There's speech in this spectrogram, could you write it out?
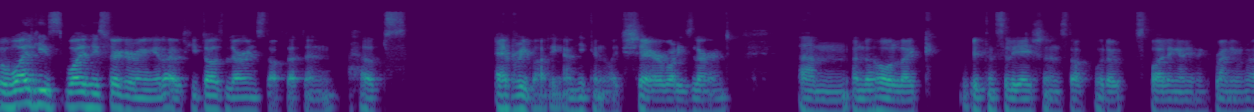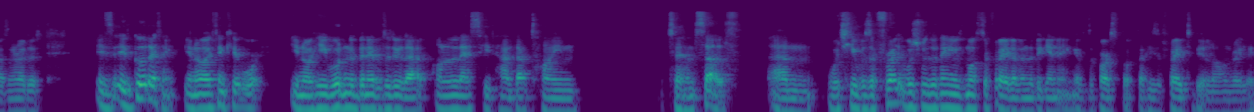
But while he's while he's figuring it out, he does learn stuff that then helps everybody, and he can like share what he's learned. Um, and the whole like reconciliation and stuff without spoiling anything for anyone who hasn't read it is is good. I think you know I think it you know he wouldn't have been able to do that unless he'd had that time to himself, um, which he was afraid, which was the thing he was most afraid of in the beginning of the first book that he's afraid to be alone. Really,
